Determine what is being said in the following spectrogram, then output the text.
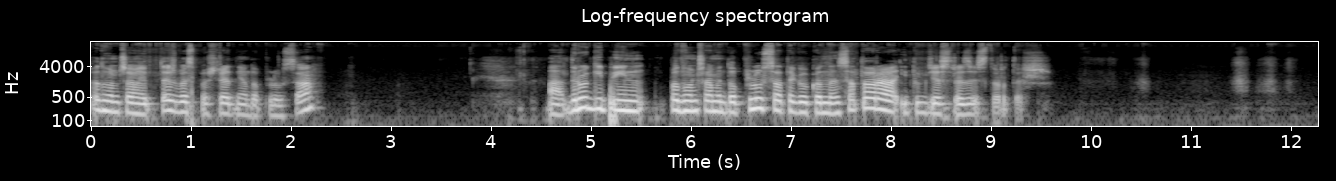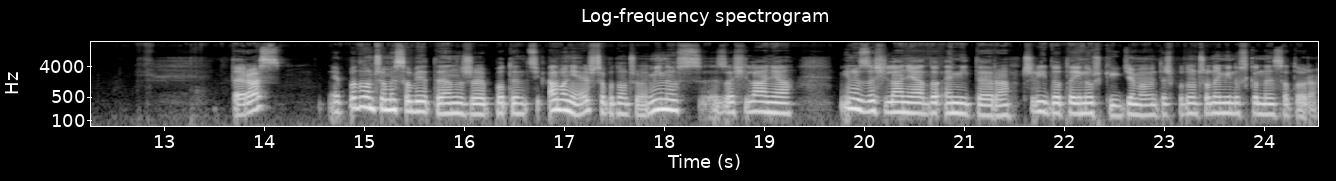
podłączamy też bezpośrednio do plusa, a drugi pin podłączamy do plusa tego kondensatora i tu gdzie jest rezystor też. Teraz e, podłączymy sobie tenże potencjał, albo nie, jeszcze podłączymy minus zasilania, minus zasilania do emitera, czyli do tej nóżki, gdzie mamy też podłączony minus kondensatora.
